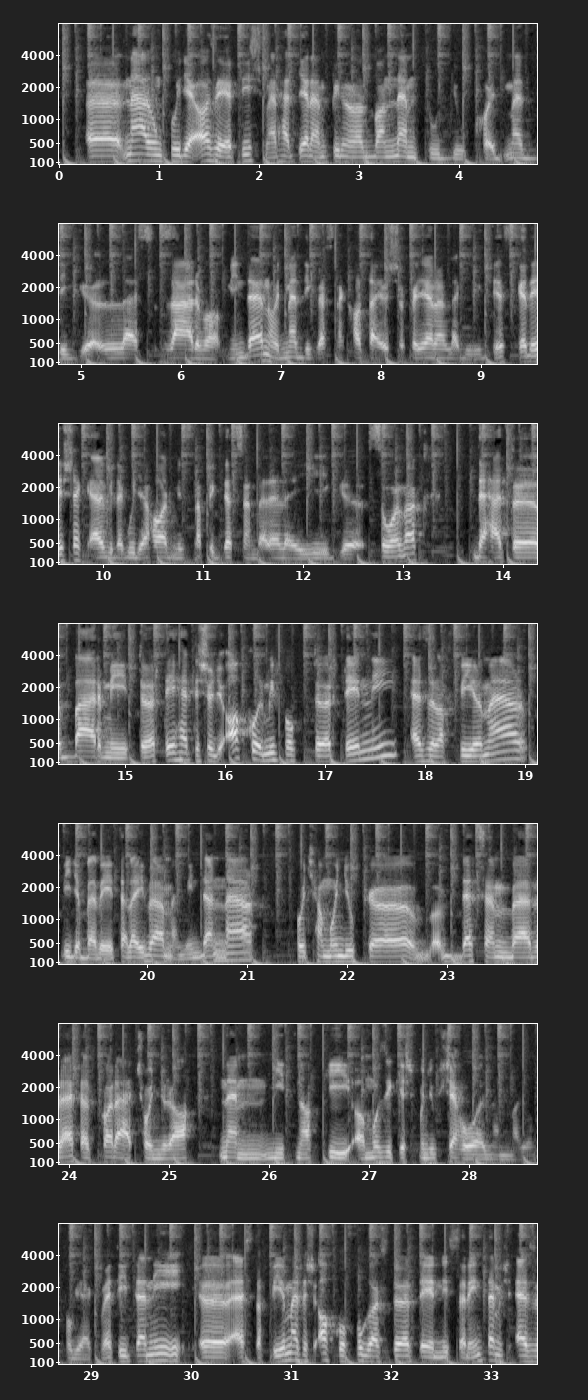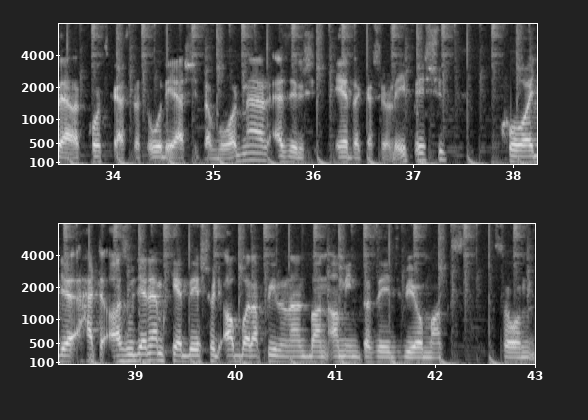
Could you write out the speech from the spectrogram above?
Nálunk ugye azért is, mert hát jelen pillanatban nem tudjuk, hogy meddig lesz zárva minden, hogy meddig lesznek hatályosak a jelenlegi intézkedések. Elvileg ugye 30 napig december elejéig szólnak, de hát bármi történhet, és hogy akkor mi fog történni ezzel a filmmel, így a bevételeivel, meg mindennel, hogyha mondjuk decemberre, tehát karácsonyra nem nyitnak ki a mozik, és mondjuk sehol nem nagyon fogják vetíteni ezt a filmet, és akkor fog az történni szerintem, és ezzel kockáztat óriásit a Warner, ezért is érdekes a lépésük, hogy hát az ugye nem kérdés, hogy abban a pillanatban, amint az HBO Max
